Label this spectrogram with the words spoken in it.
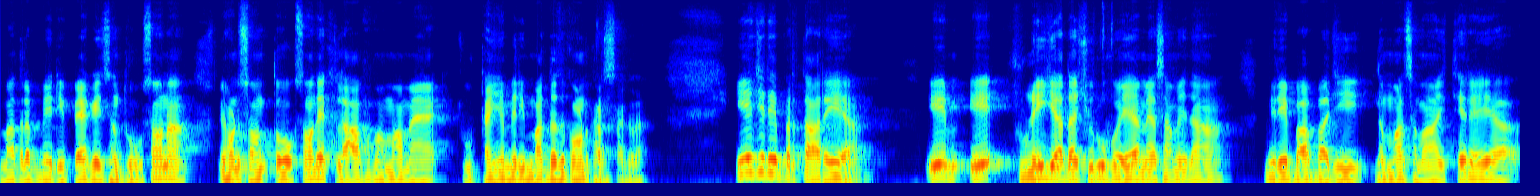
ਮਤਲਬ ਮੇਰੀ ਪੈ ਗਈ ਸੰਤੋਖ ਸੋਨਾ ਵੀ ਹੁਣ ਸੰਤੋਖ ਸੋਨਾ ਦੇ ਖਿਲਾਫ ਭਾਵਾਂ ਮੈਂ ਝੂਠਾ ਹੀ ਆ ਮੇਰੀ ਮਦਦ ਕੌਣ ਕਰ ਸਕਦਾ? ਇਹ ਜਿਹੜੇ ਵਰਤਾਰੇ ਆ ਇਹ ਇਹ ਹੁਣੇ ਹੀ ਜ਼ਿਆਦਾ ਸ਼ੁਰੂ ਹੋਇਆ ਮੈਂ ਸਮਝਦਾ ਮੇਰੇ ਬਾਬਾ ਜੀ ਲੰਮਾ ਸਮਾਂ ਇੱਥੇ ਰਹੇ ਆ।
